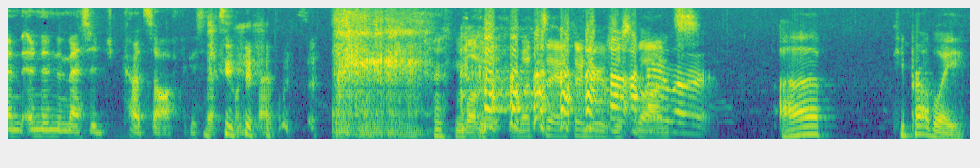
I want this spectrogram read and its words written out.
And, and then the message cuts off because that's 25 words. Love it. What's Anthony's response? Uh, he probably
